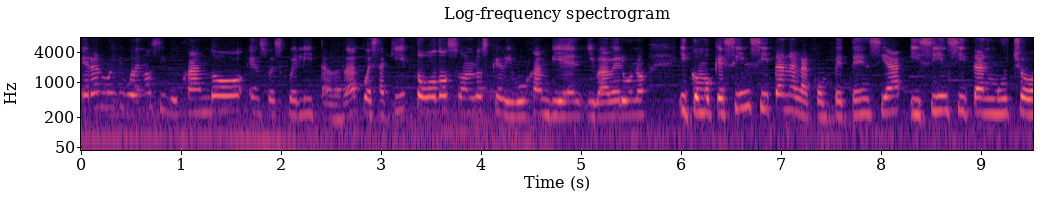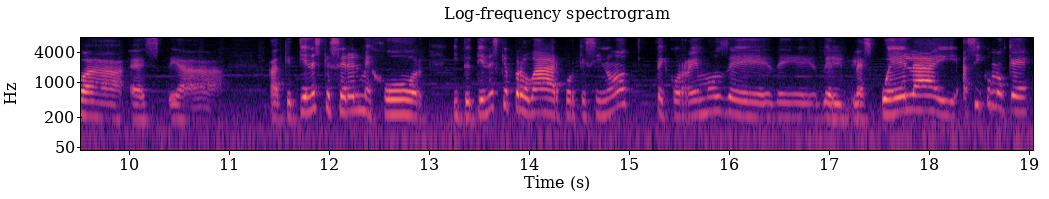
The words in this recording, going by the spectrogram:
eran muy buenos dibujando en su escuelita, ¿verdad? Pues aquí todos son los que dibujan bien y va a haber uno, y como que sí incitan a la competencia y sí incitan mucho a, este, a, que tienes que ser el mejor y te tienes que probar, porque si no, te corremos de, de, de la escuela y así como que,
